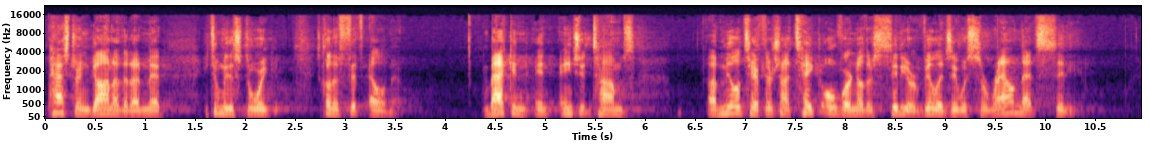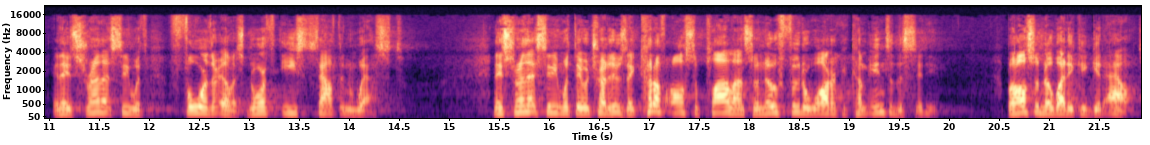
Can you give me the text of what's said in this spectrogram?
pastor in Ghana that I met, he told me this story. It's called the fifth element. Back in, in ancient times, a military, if they're trying to take over another city or village, they would surround that city. And they'd surround that city with four other elements north, east, south, and west. And they surround that city, and what they would try to do is they cut off all supply lines so no food or water could come into the city, but also nobody could get out.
